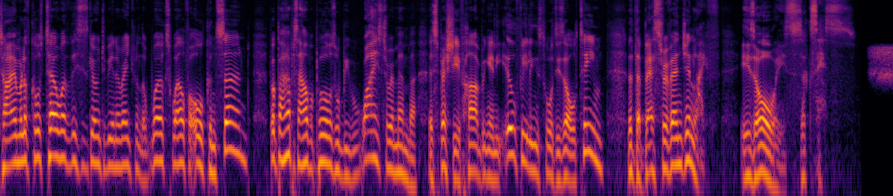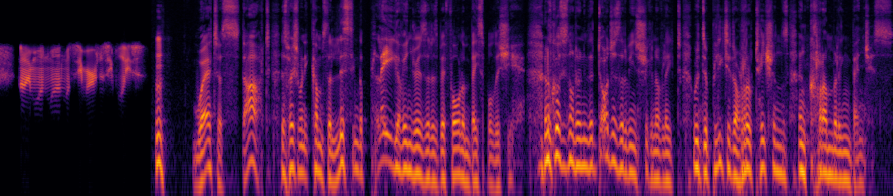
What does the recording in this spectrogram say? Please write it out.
Time will, of course, tell whether this is going to be an arrangement that works well for all concerned, but perhaps Albert Pujols will be wise to remember, especially if harbouring any ill feelings towards his old team, that the best revenge in life is always success. Where to start, especially when it comes to listing the plague of injuries that has befallen baseball this year. And of course, it's not only the Dodgers that have been stricken of late with depleted rotations and crumbling benches.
